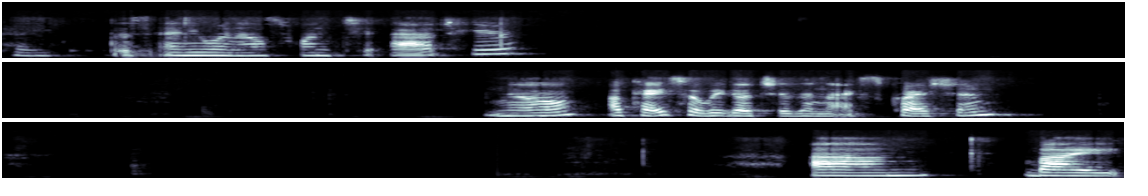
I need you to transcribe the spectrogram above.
Okay, does anyone else want to add here? No? Okay, so we go to the next question. Um, by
